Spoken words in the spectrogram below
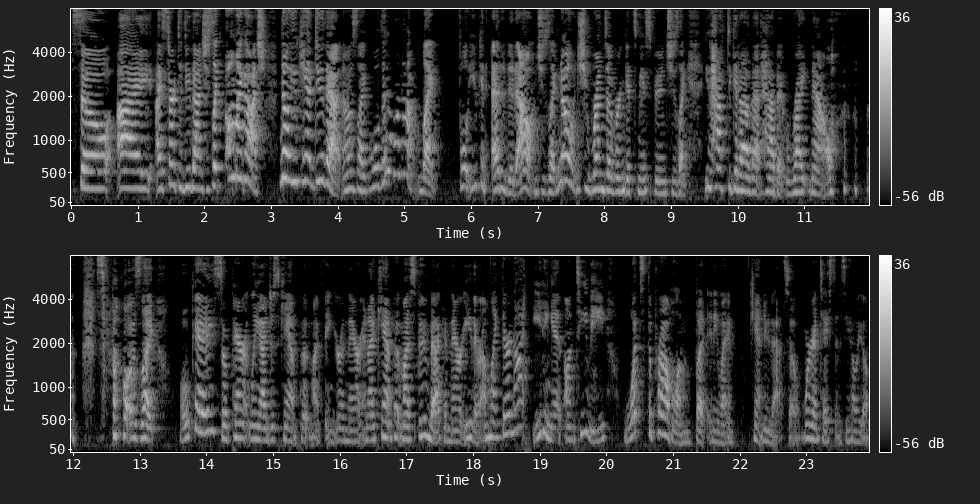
So I I start to do that, and she's like, "Oh my gosh, no, you can't do that." And I was like, "Well, then we're not like full, you can edit it out. And she's like, no. And she runs over and gets me a spoon. She's like, you have to get out of that habit right now. so I was like, okay. So apparently I just can't put my finger in there and I can't put my spoon back in there either. I'm like, they're not eating it on TV. What's the problem? But anyway, can't do that. So we're going to taste it and see how we go.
